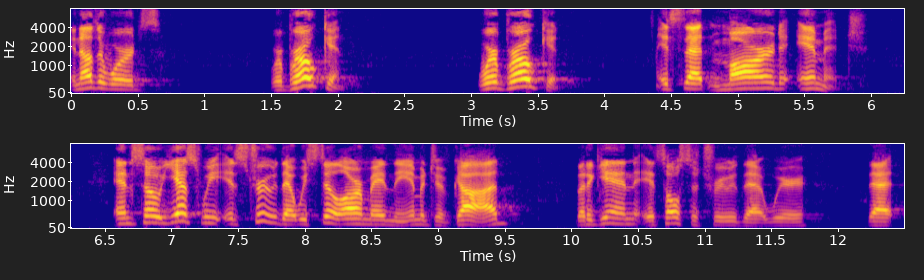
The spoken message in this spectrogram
In other words, we're broken. We're broken. It's that marred image. And so, yes, we, it's true that we still are made in the image of God, but again, it's also true that we're, that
